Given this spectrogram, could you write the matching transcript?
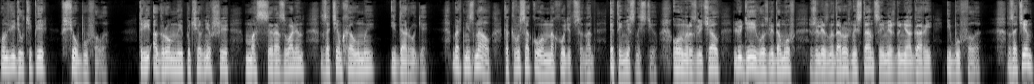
Он видел теперь все Буффало. Три огромные почерневшие массы развалин, затем холмы и дороги. Берт не знал, как высоко он находится над этой местностью. Он различал людей возле домов железнодорожной станции между Ниагарой и Буффало. Затем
